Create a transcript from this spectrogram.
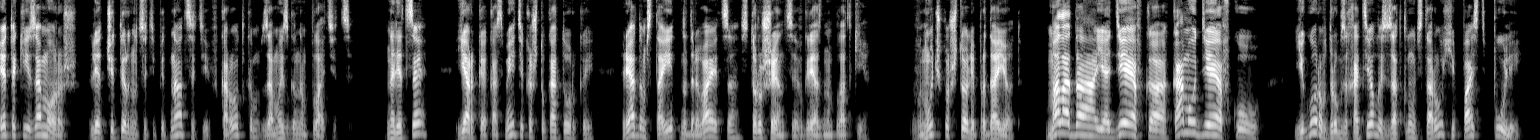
Этакий заморож, лет 14-15 в коротком замызганном платьице. На лице яркая косметика штукатуркой. Рядом стоит, надрывается старушенция в грязном платке. Внучку, что ли, продает? «Молодая девка! Кому девку?» Егору вдруг захотелось заткнуть старухе пасть пулей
